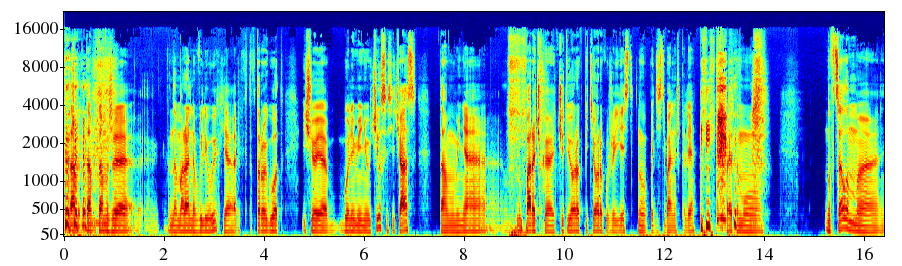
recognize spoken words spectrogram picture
там, там, там уже э, на морально-волевых я как-то второй год еще я более-менее учился. Сейчас там у меня ну, парочка четверок, пятерок уже есть, ну, по десятибалльной шкале. Поэтому, ну, в целом, э,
